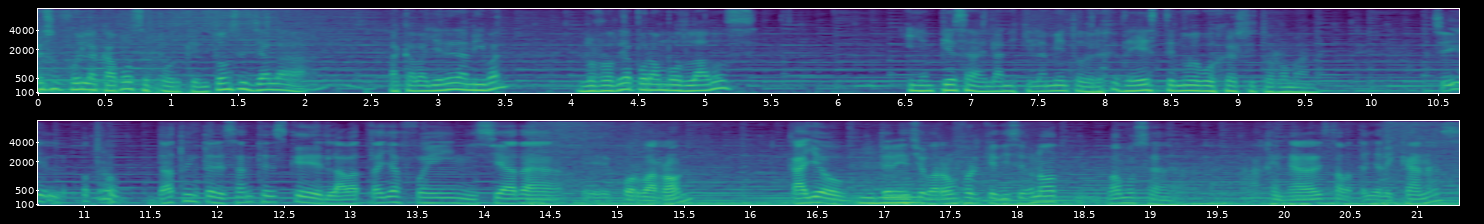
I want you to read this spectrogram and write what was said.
eso fue el acabose, porque entonces ya la, la caballería de Aníbal lo rodea por ambos lados y empieza el aniquilamiento de, este nuevo ejército romano. Sí, el otro dato interesante es que la batalla fue iniciada eh, por Barrón. Cayo Terencio Barrón fue el que dice, no, vamos a, generar esta batalla de canas.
